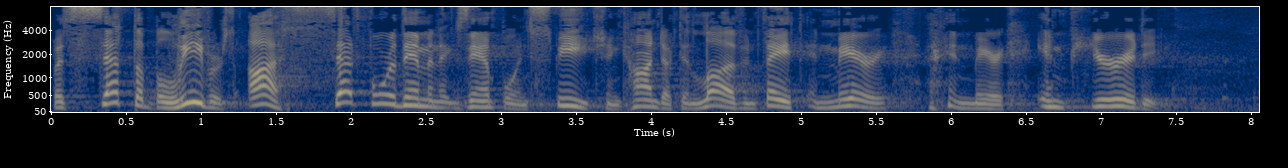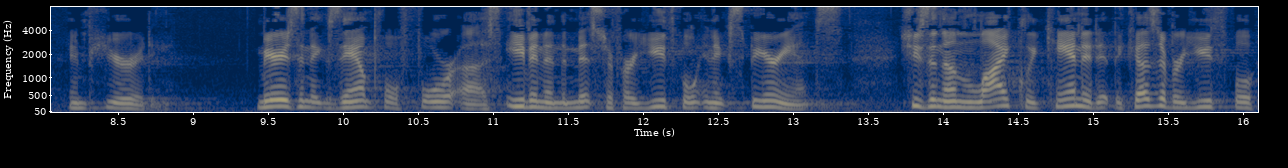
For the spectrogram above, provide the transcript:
but set the believers, us, set for them an example in speech and conduct and love and faith and Mary, in Mary, in purity, in purity. Mary's an example for us, even in the midst of her youthful inexperience. She's an unlikely candidate because of her youthful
